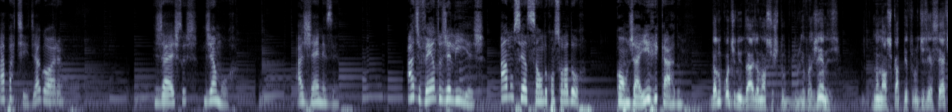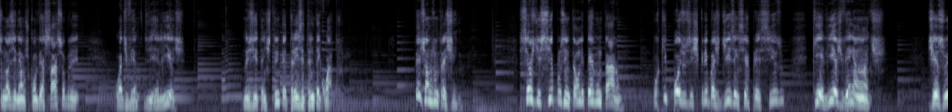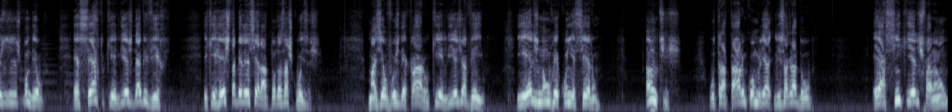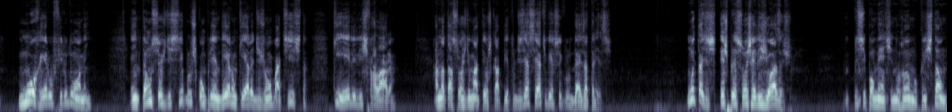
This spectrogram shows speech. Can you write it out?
a partir de agora. Gestos de amor. A Gênese. Advento de Elias. Anunciação do Consolador. Com Jair Ricardo. Dando continuidade ao nosso estudo do livro A Gênese, no nosso capítulo 17 nós iremos conversar sobre o advento de Elias nos itens 33 e 34. Vejamos um trechinho. Seus discípulos então lhe perguntaram: Por que, pois, os escribas dizem ser preciso que Elias venha antes? Jesus lhes respondeu: É certo que Elias deve vir e que restabelecerá todas as coisas. Mas eu vos declaro que Elias já veio e eles não o reconheceram. Antes, o trataram como lhes agradou. É assim que eles farão morrer o filho do homem. Então seus discípulos compreenderam que era de João Batista que ele lhes falara. Anotações de Mateus capítulo 17, versículo 10 a 13. Muitas expressões religiosas, principalmente no ramo cristão,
